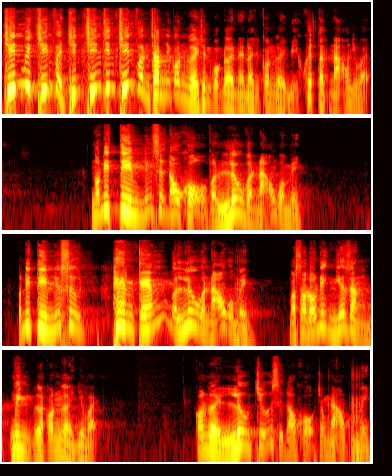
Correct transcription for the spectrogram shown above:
99,9999% những con người trên cuộc đời này là những con người bị khuyết tật não như vậy nó đi tìm những sự đau khổ và lưu vào não của mình. Nó đi tìm những sự hèn kém và lưu vào não của mình. Và sau đó định nghĩa rằng mình là con người như vậy. Con người lưu trữ sự đau khổ trong não của mình.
